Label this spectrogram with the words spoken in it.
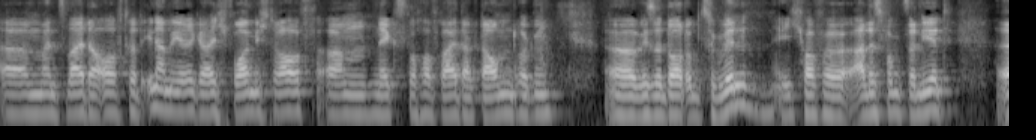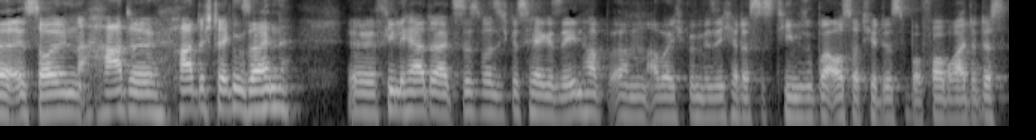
äh, mein zweiter Auftritt in Amerika. Ich freue mich drauf. Ähm, nächste Woche Freitag Daumen drücken. Äh, wir sind dort, um zu gewinnen. Ich hoffe, alles funktioniert. Äh, es sollen harte, harte Strecken sein. Äh, viel härter als das, was ich bisher gesehen habe. Ähm, aber ich bin mir sicher, dass das Team super aussortiert ist, super vorbereitet ist.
